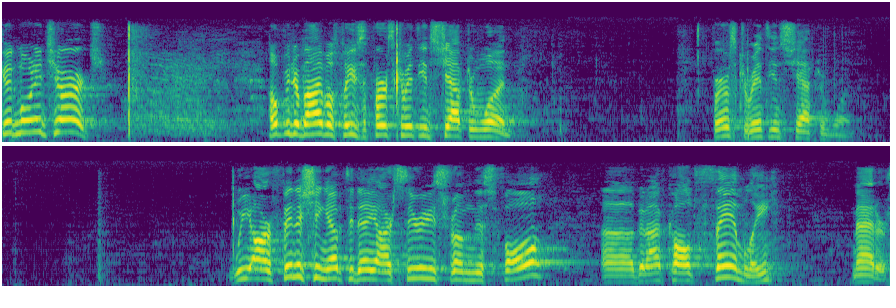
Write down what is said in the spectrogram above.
Good morning, church. Open your Bibles, please, to 1 Corinthians chapter 1. 1 Corinthians chapter 1. We are finishing up today our series from this fall uh, that I've called Family Matters.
